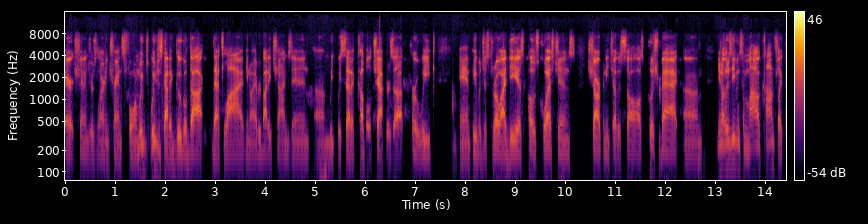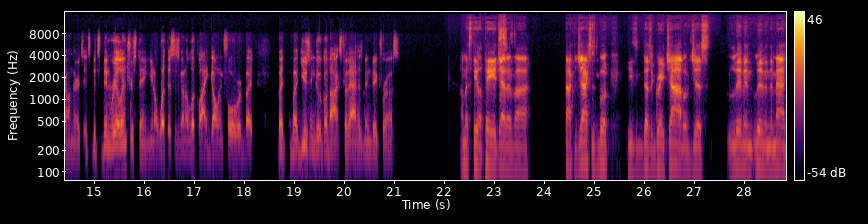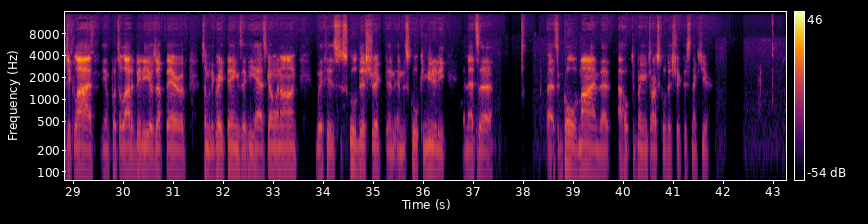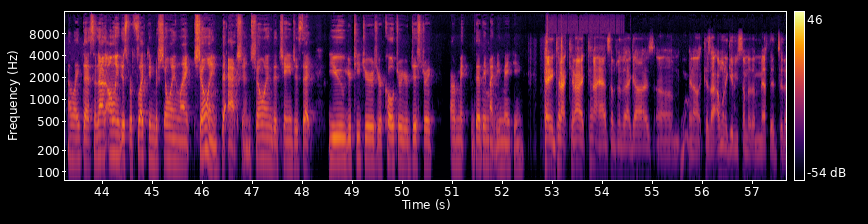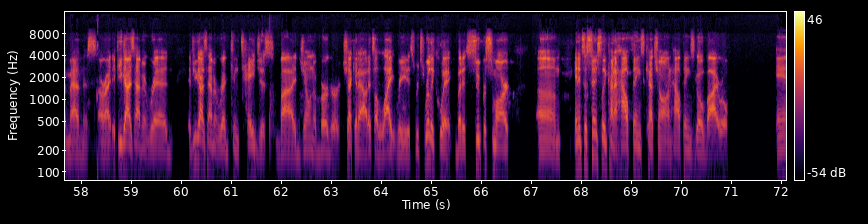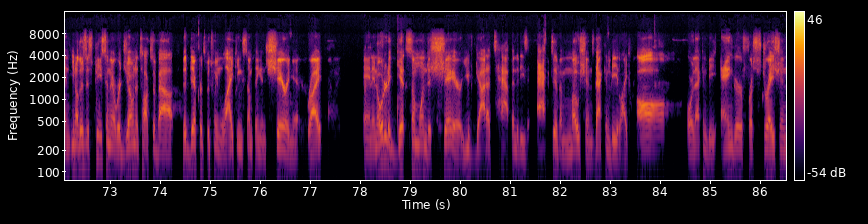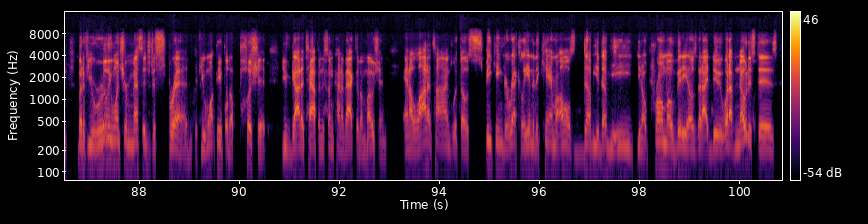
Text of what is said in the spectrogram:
Eric Sheninger's Learning Transform. We've we've just got a Google Doc that's live. You know, everybody chimes in. Um, we we set a couple chapters up per week, and people just throw ideas, pose questions, sharpen each other's saws, push back. Um, you know, there's even some mild conflict on there. It's it's it's been real interesting. You know, what this is going to look like going forward, but but but using Google Docs for that has been big for us. I'm gonna steal a page out of uh, Dr. Jackson's book. He does a great job of just living living the magic live. You know, puts a lot of videos up there of some of the great things that he has going on with his school district and, and the school community. And that's a that's a goal of mine that I hope to bring to our school district this next year. I like that. So not only just reflecting, but showing like showing the action, showing the changes that you, your teachers, your culture, your district are ma- that they might be making. Hey, can I can I can I add something to that, guys? Um, Yeah. and because I, I want to give you some of the method to the madness. All right, if you guys haven't read, if you guys haven't read "Contagious" by Jonah Berger, check it out. It's a light read. It's it's really quick, but it's super smart. Um, and it's essentially kind of how things catch on, how things go viral. And you know, there's this piece in there where Jonah talks about the difference between liking something and sharing it, right? And in order to get someone to share, you've got to tap into these active emotions. That can be like awe, or that can be anger, frustration. But if you really want your message to spread, if you want people to push it, you've got to tap into some kind of active emotion. And a lot of times with those speaking directly into the camera, almost WWE, you know, promo videos that I do, what I've noticed is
